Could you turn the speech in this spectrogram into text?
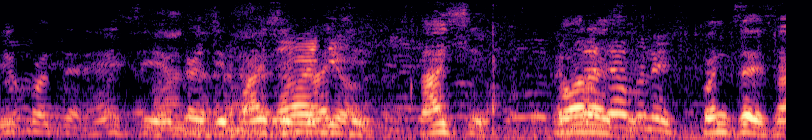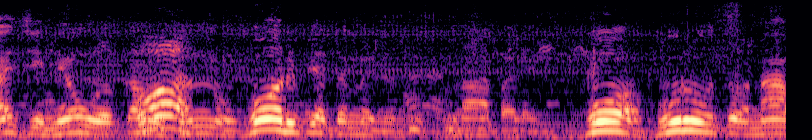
એકોતેર એસી એકાસી બાસી ત્યાસી નેવું છન્નું સો રૂપિયા તમે. ના પાડે. સો પૂરું તો ના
